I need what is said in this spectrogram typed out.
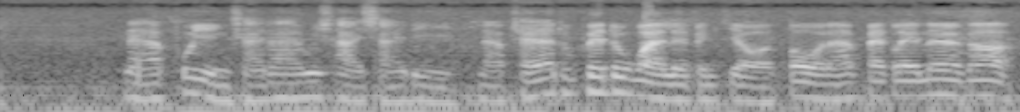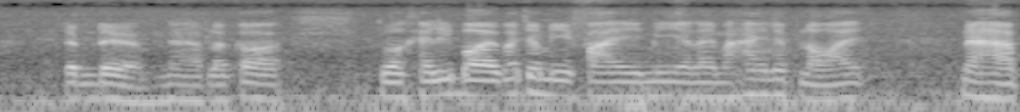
2004นะครับผู้หญิงใช้ได้ผู้ชายใช้ดีนะครับใช้ได้ทุกเพศทุกวัยเลยเป็นเกียร์ออโต้นะครับแบ็คไลเนอร์ก็เดิมๆนะครับแล้วก็ตัวแคลิบอยก็จะมีไฟมีอะไรมาให้เรียบร้อยนะครับ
